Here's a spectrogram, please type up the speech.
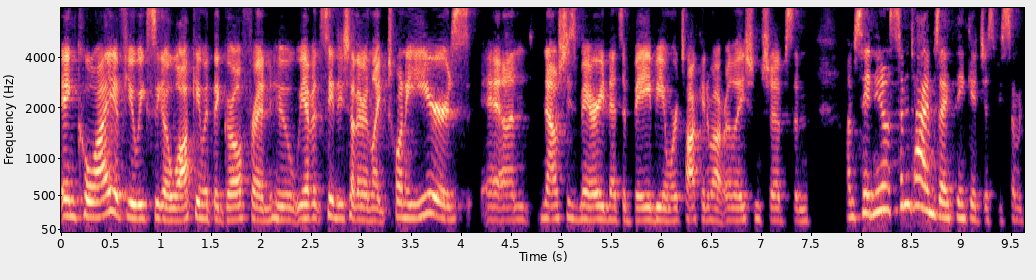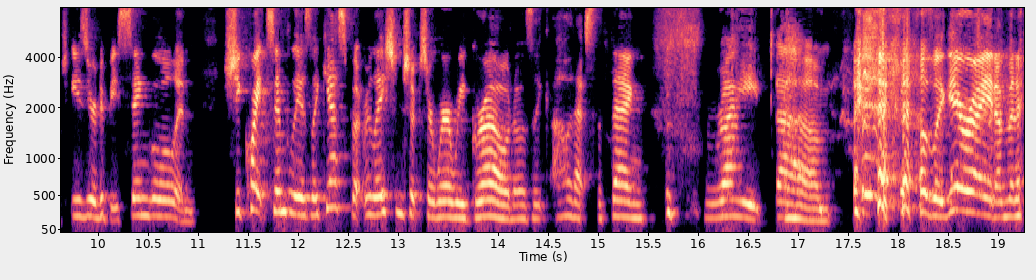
in Kauai a few weeks ago, walking with a girlfriend who we haven't seen each other in like 20 years, and now she's married and has a baby, and we're talking about relationships. And I'm saying, you know, sometimes I think it'd just be so much easier to be single. And she quite simply is like, yes, but relationships are where we grow. And I was like, oh, that's the thing. right. Um, I was like, you're right. I'm gonna.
